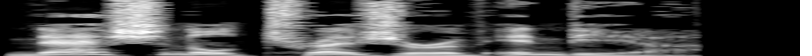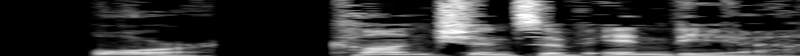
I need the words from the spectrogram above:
national treasure of India or conscience of India.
